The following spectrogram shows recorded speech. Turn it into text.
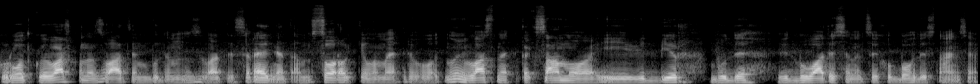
Короткою важко назвати, будемо називати середня, там 40 кілометрів. От. Ну і власне так само і відбір буде відбуватися на цих обох дистанціях.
